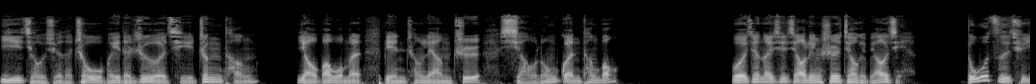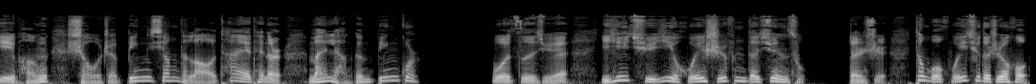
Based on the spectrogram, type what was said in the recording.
依旧觉得周围的热气蒸腾，要把我们变成两只小龙灌汤包。我将那些小零食交给表姐，独自去一旁守着冰箱的老太太那儿买两根冰棍儿。我自觉一去一回十分的迅速，但是当我回去的时候，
